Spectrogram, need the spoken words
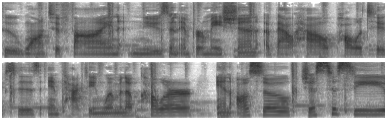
who want to find news and information about how politics is impacting women of color, and also just to see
